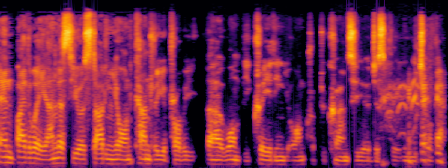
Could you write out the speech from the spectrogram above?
and by the way, unless you're starting your own country, you probably uh, won't be creating your own cryptocurrency. You're just creating a token.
